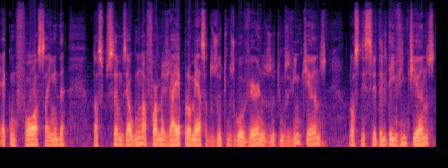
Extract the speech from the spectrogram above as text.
é com fossa ainda. Nós precisamos de alguma forma, já é promessa dos últimos governos, dos últimos 20 anos. Nosso distrito ele tem 20 anos,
